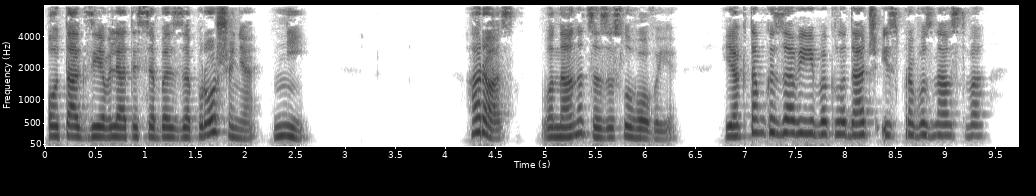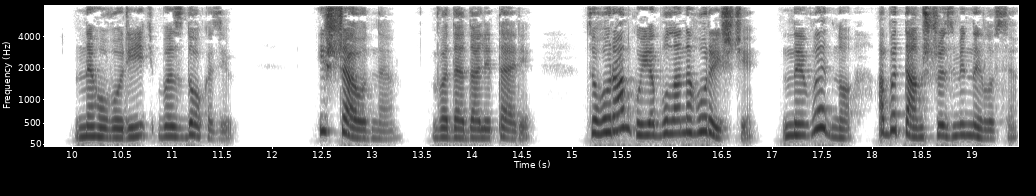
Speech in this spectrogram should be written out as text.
Отак з'являтися без запрошення ні. Гаразд, вона на це заслуговує. Як там казав її викладач із правознавства, не говоріть без доказів. І ще одне, веде далі Террі. Цього ранку я була на горищі. Не видно, аби там щось змінилося.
